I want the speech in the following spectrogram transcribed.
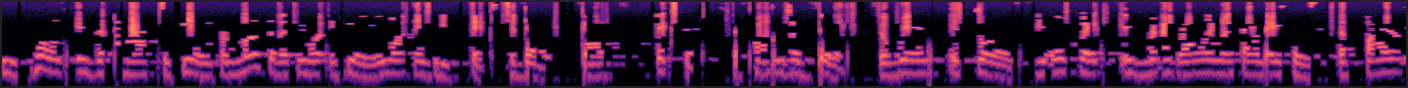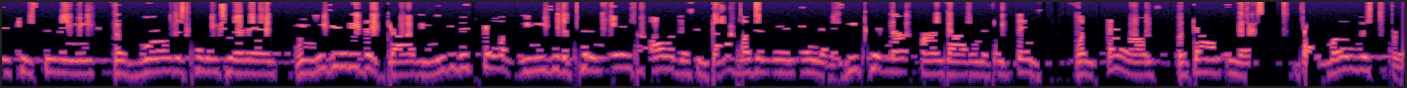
See, hope is the path to healing. For most of us, we want the healing. We want things to be fixed today. God fixed it. The problems are big. The wind is strong. The earthquake is rattling my foundations. The fire is consuming me. The world is coming to an end. We need you to be big, God. We need you to show up. We need you to put an end to all of this. And God wasn't in any of it. He could not find God in the big things. What he found was God in that, that low whisper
